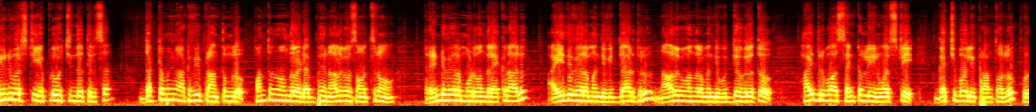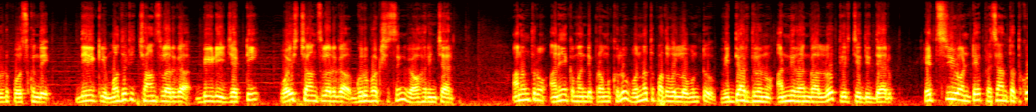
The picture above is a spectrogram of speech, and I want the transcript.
యూనివర్సిటీ ఎప్పుడు వచ్చిందో తెలుసా? దట్టమైన అటవీ ప్రాంతంలో పంతొమ్మిది వందల డెబ్బై నాలుగవ సంవత్సరం రెండు వేల మూడు వందల ఎకరాలు ఐదు వేల మంది విద్యార్థులు నాలుగు వందల మంది ఉద్యోగులతో హైదరాబాద్ సెంట్రల్ యూనివర్సిటీ గచ్చిబౌలి ప్రాంతంలో పురుడు పోసుకుంది. దీనికి మొదటి ఛాన్సలర్గా బీడీ జట్టి వైస్ ఛాన్సలర్గా సింగ్ వ్యవహరించారు. అనంతరం అనేక మంది ప్రముఖులు ఉన్నత పదవుల్లో ఉంటూ విద్యార్థులను అన్ని రంగాల్లో తీర్చిదిద్దారు. హెచ్సియు అంటే ప్రశాంతతకు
